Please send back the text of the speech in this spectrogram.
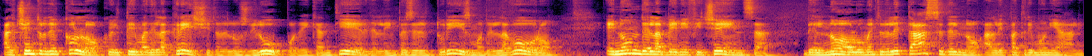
Al centro del colloquio il tema della crescita, dello sviluppo, dei cantieri, delle imprese del turismo, del lavoro e non della beneficenza, del no all'aumento delle tasse, del no alle patrimoniali.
